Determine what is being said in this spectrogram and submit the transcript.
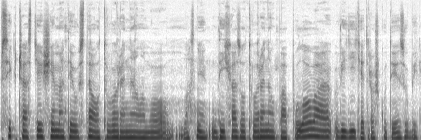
psík častejšie má tie ústa otvorené, alebo vlastne dýcha s otvorenou papulou a vidíte trošku tie zuby.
